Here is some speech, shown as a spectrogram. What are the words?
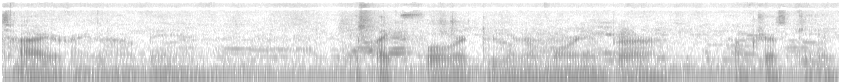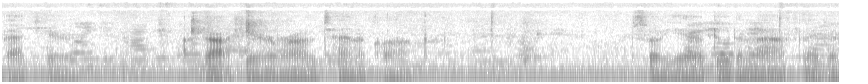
tired right now, man. It's like four or three in the morning, bro. I'm just getting back here. I got here around 10 o'clock. So yeah, do the math, nigga.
